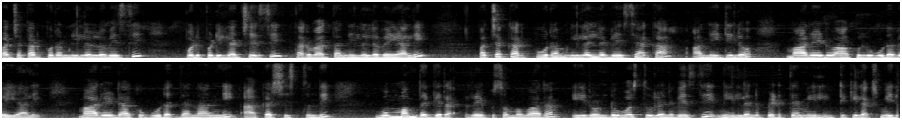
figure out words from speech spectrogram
పచ్చకర్పూరం నీళ్ళల్లో వేసి పొడి పొడిగా చేసి తర్వాత నీళ్ళలో వేయాలి. పచ్చకర్పూరం నీళ్ళల్లో వేశాక ఆ నీటిలో మారేడు ఆకులు కూడా వేయాలి. మారేడాకు కూడా ధనాన్ని ఆకర్షిస్తుంది. గుమ్మం దగ్గర రేపు సోమవారం ఈ రెండు వస్తువులను వేసి నీళ్ళను పెడితే మీ ఇంటికి లక్ష్మీ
